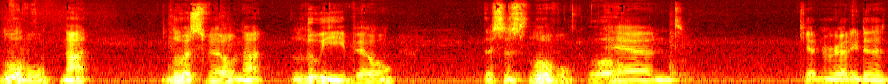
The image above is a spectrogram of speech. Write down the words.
Louisville, not Louisville, not Louisville. This is Louisville, Whoa. and getting ready to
